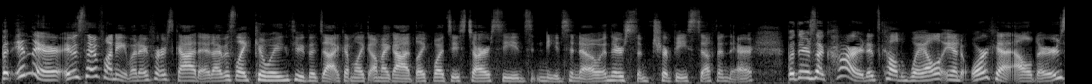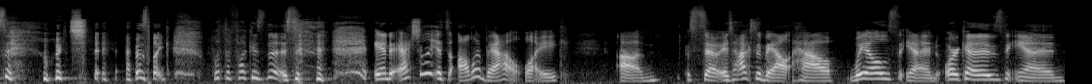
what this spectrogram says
But in there, it was so funny when I first got it. I was like going through the deck. I'm like, oh my God, like what do star seeds need to know? And there's some trippy stuff in there. But there's a card. It's called Whale and Orca Elders, which I was like, what the fuck is this? and actually, it's all about like, um, so it talks about how whales and orcas and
